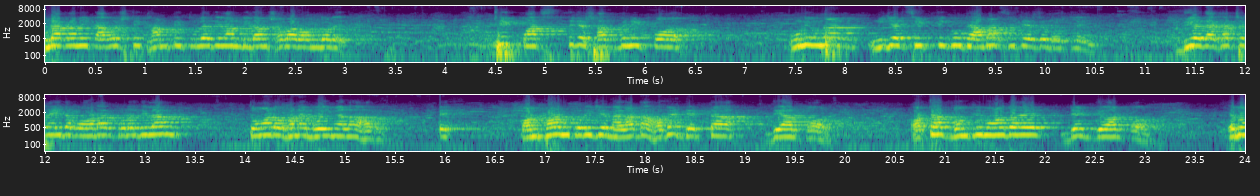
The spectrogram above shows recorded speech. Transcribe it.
উনাকে আমি কাগজটি, খামটি তুলে দিলাম বিধানসভার অন্দরে। ঠিক পাঁচ থেকে সাত মিনিট পর উনি উনার নিজের সিট থেকে উঠে আমার সিটে এসে বসলেন। দিয়ে দেখাচ্ছেন, এই দেখো অর্ডার করে দিলাম, তোমার ওখানে বই মেলা হবে। কনফার্ম করি যে মেলাটা হবে ডেটটা দেওয়ার পর। অর্থাৎ মন্ত্রী মহোদয়ের ডেট দেওয়ার পর। এবং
